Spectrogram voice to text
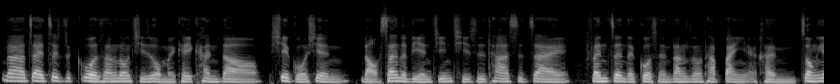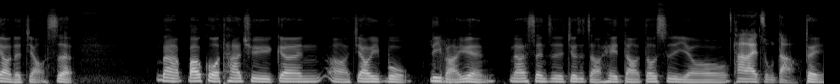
那在这次过程当中，其实我们可以看到谢国宪老三的连金，其实他是在纷争的过程当中，他扮演很重要的角色。那包括他去跟呃教育部、立法院，那甚至就是找黑道，都是由他来主导。对，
